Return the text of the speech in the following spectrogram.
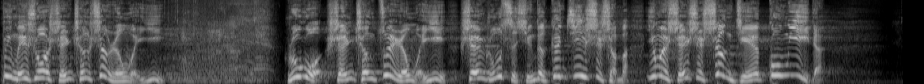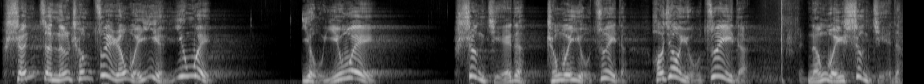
并没说神称圣人为义。如果神称罪人为义，神如此行的根基是什么？因为神是圣洁公义的，神怎能称罪人为义？因为。有一位圣洁的成为有罪的，好叫有罪的能为圣洁的。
